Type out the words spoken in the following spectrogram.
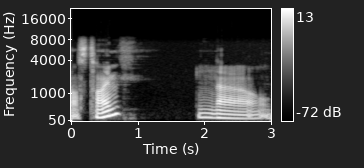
last time. Now,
